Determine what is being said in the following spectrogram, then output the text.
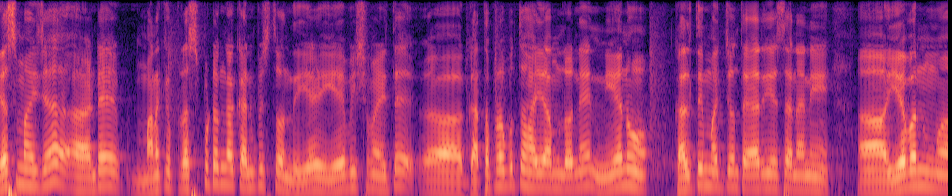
ఎస్ మైజా uh, అంటే మనకి ప్రస్ఫుటంగా కనిపిస్తోంది. ఏ ఏ విషయం అయితే గత ప్రభుత్వ హయాంలోనే నేను కల్తీ మద్యం తయారు చేశానని ఏవన్ ఆ,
